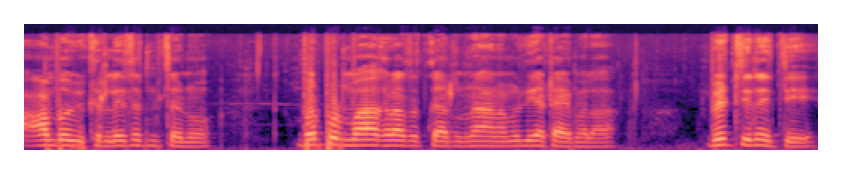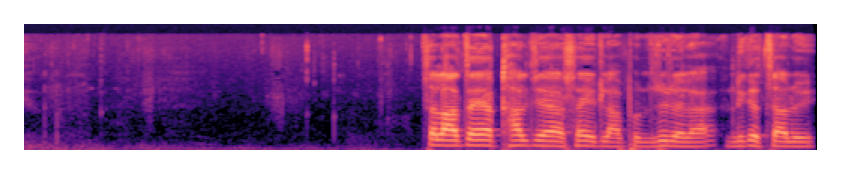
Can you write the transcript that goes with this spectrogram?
आंबा विकले येतात मित्रांनो. भरपूर महाग राहतात कारण रानामध्ये या टायमाला भेटते नाही ते. चला आता या खालच्या साईडला आपण जुल्याला निघत चालू आहे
